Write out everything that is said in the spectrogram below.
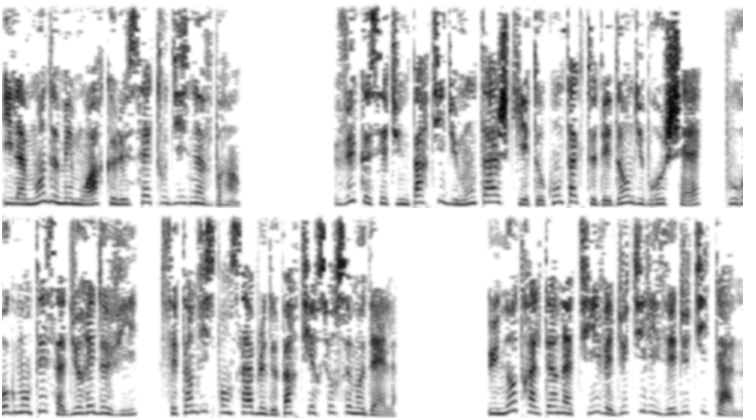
il a moins de mémoire que le 7 ou 19 brins. Vu que c'est une partie du montage qui est au contact des dents du brochet, pour augmenter sa durée de vie, c'est indispensable de partir sur ce modèle. Une autre alternative est d'utiliser du titane.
